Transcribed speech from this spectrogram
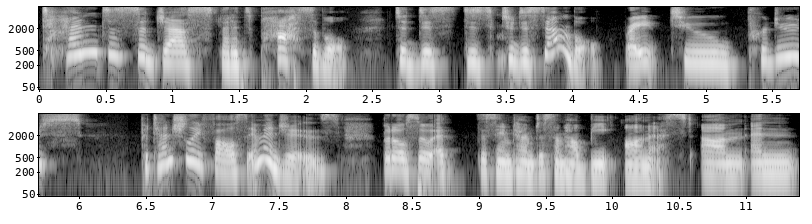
tend to suggest that it's possible to dis, dis, to dissemble, right? To produce potentially false images, but also at the same time to somehow be honest. Um, and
